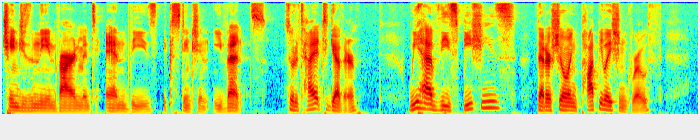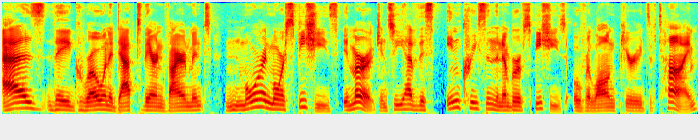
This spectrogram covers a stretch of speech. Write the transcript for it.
changes in the environment and these extinction events. So, to tie it together, we have these species that are showing population growth as they grow and adapt to their environment, more and more species emerge. And so you have this increase in the number of species over long periods of time.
